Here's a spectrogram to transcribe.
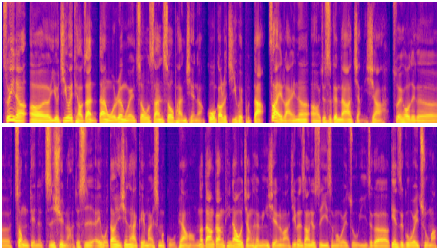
所以呢，呃，有机会挑战，但我认为周三收盘前啊，过高的机会不大。再来呢，啊，就是跟大家讲一下最后这个重点的资讯啦，就是，哎，我到底现在还可以买什么股票哈？那当然，刚刚听到我讲的很明显了嘛，基本上就是以什么为主，以这个电子股为主嘛。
